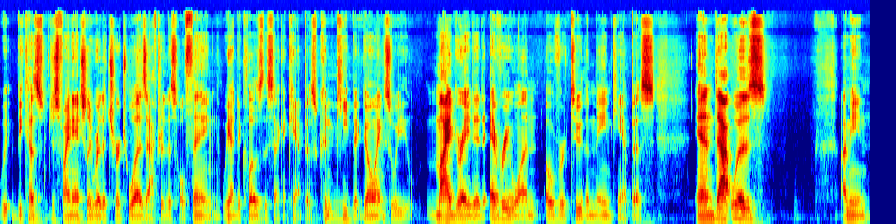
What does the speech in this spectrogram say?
we, because just financially where the church was after this whole thing, we had to close the second campus. Couldn't mm. keep it going, so we migrated everyone over to the main campus, and that was. I mean,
